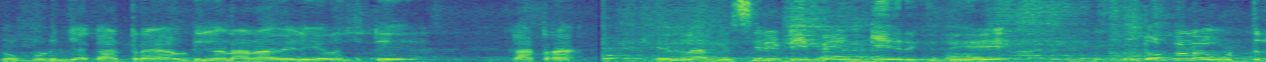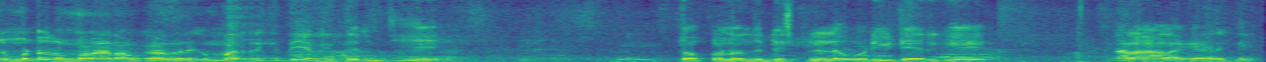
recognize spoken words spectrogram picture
ஸோ முடிஞ்சால் காட்டுறேன். அப்படி இல்லைன்னா நான் வெளியே வந்துட்டு காட்டுறேன். எல்லா ஃபெசிலிட்டியுமே இங்கேயே இருக்குது. டோக்கனை கொடுத்துட்டு மட்டும் ரொம்ப நேரம் உட்காந்துருக்க மாதிரி இருக்குது எனக்கு தெரிஞ்சு. டோக்கன் வந்து டிஸ்பிளேல ஓடிக்கிட்டே இருக்கு. நல்லா அழகாக இருக்குது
